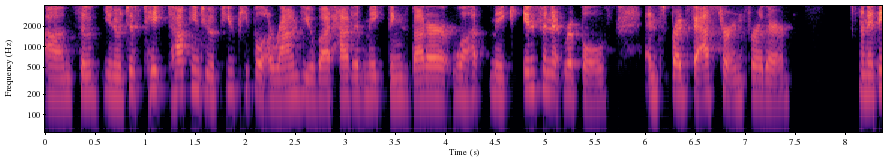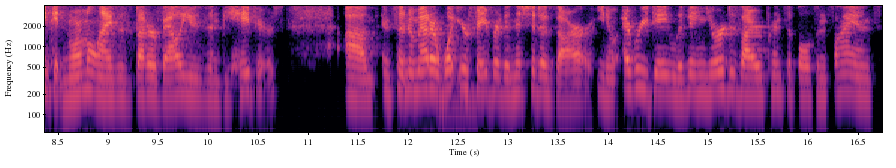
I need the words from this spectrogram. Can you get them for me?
Um, so, you know, just take talking to a few people around you about how to make things better will make infinite ripples and spread faster and further. And I think it normalizes better values and behaviors. Um, and so no matter what your favorite initiatives are, you know, every day living your desired principles in science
